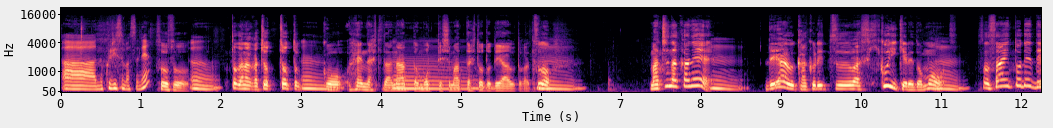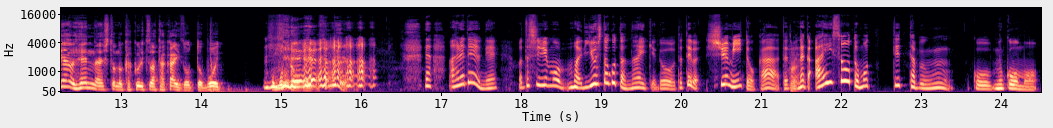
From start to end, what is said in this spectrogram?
ああクリスマスねそうそう、うんとかなんかちょちょっとこう変な人だなと思ってしまった人と出会うとかその街中で出会う確率は低いけれども、うんそのサイトで出会う変な人の確率は高いぞって覚え思った方がいいですね。だあれだよね。私も、まあ、利用したことはないけど例えば趣味とか例えばはい。なんか愛そうと思って多分こう向こうも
